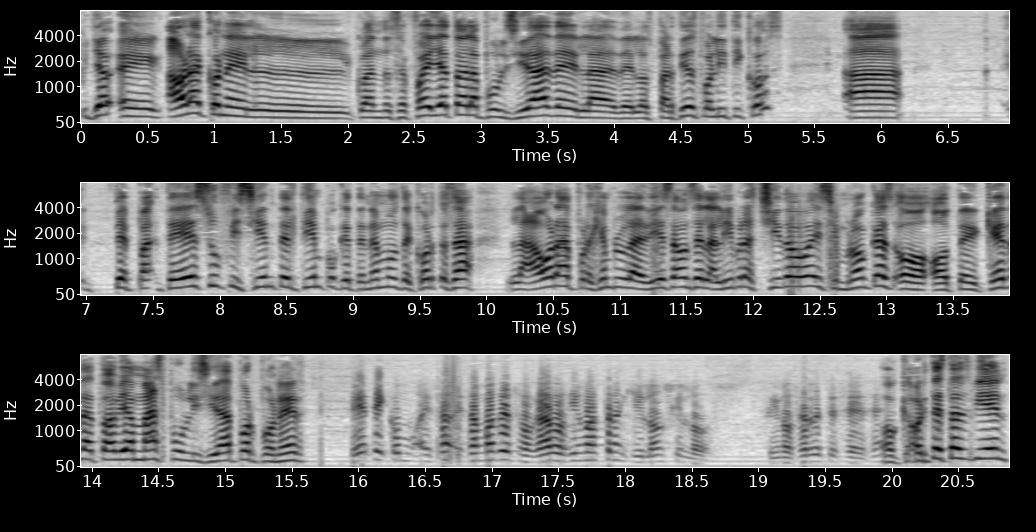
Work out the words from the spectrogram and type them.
ya, eh, ahora con el, cuando se fue ya toda la publicidad de, la, de los partidos políticos, ah, ¿Te, es suficiente el tiempo que tenemos de corte? O sea, la hora, por ejemplo, la de 10 a 11, ¿la libras chido, güey, sin broncas? O, o te queda todavía más publicidad por poner? Fíjate cómo está, está más desahogado, así más tranquilón sin los, sin los RTCs, ¿eh? O que ahorita estás bien.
